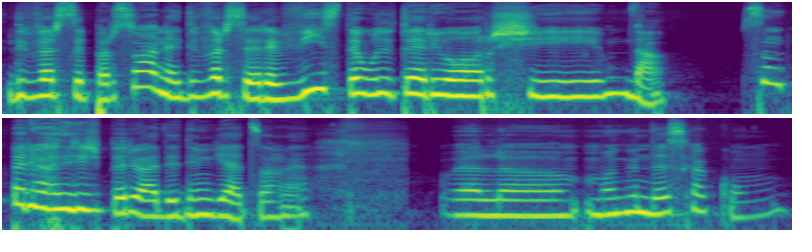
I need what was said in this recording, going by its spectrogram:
diverse persoane, diverse reviste ulterior și da, sunt perioade și perioade din viața mea. Well, uh, mă gândesc acum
